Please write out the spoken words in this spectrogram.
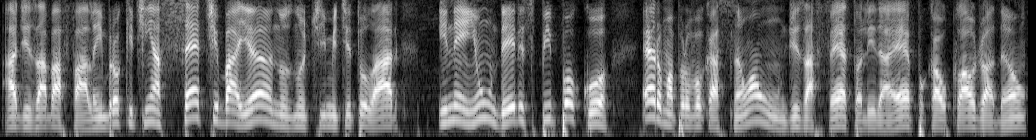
a desabafar. Lembrou que tinha sete baianos no time titular e nenhum deles pipocou. Era uma provocação a um desafeto ali da época, ao Cláudio Adão,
